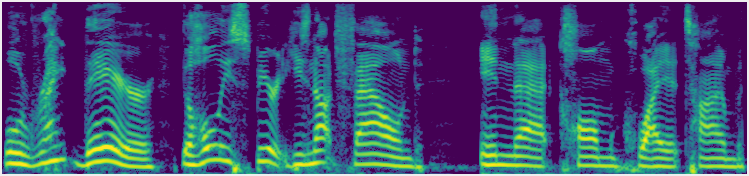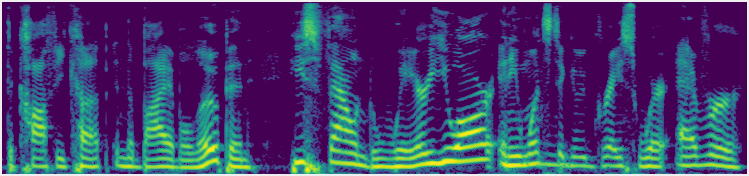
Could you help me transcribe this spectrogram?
Well, right there, the Holy Spirit, He's not found in that calm, quiet time with the coffee cup and the Bible open. He's found where you are and He wants to mm-hmm. give grace wherever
